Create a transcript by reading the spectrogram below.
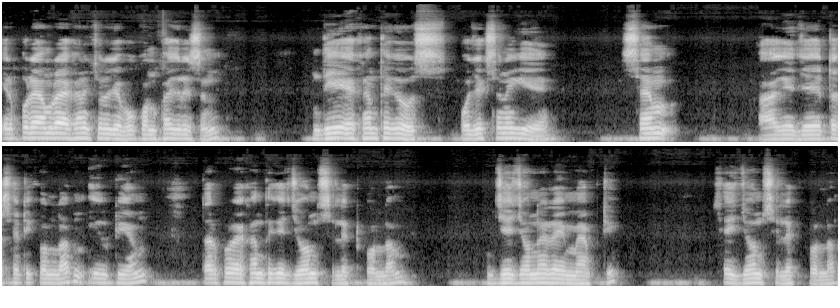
এরপরে আমরা এখানে চলে যাব কনফিগারেশন দিয়ে এখান থেকেও প্রজেকশানে গিয়ে সেম আগে যেটা সেটি করলাম ইউটিএম তারপর এখান থেকে জোন সিলেক্ট করলাম। যে জোনের এই ম্যাপটি সেই জোন সিলেক্ট করলাম।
